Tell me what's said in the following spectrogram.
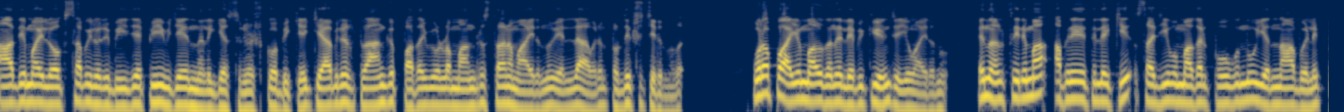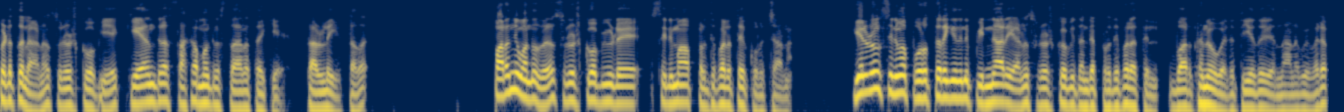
ആദ്യമായി ലോക്സഭയിൽ ഒരു ബി ജെ പി വിജയം നൽകിയ സുരേഷ് ഗോപിക്ക് ക്യാബിനറ്റ് റാങ്ക് പദവിയുള്ള മന്ത്രിസ്ഥാനമായിരുന്നു എല്ലാവരും പ്രതീക്ഷിച്ചിരുന്നത്. ഉറപ്പായും അത് തന്നെ ലഭിക്കുകയും ചെയ്യുമായിരുന്നു. എന്നാൽ സിനിമ അഭിനയത്തിലേക്ക് സജീവമാകാൻ പോകുന്നു എന്ന വെളിപ്പെടുത്തലാണ് സുരേഷ് ഗോപിയെ കേന്ദ്ര സഹമന്ത്രി സ്ഥാനത്തേക്ക് തള്ളിയിട്ടത്. പറഞ്ഞു വന്നത് സുരേഷ് ഗോപിയുടെ സിനിമാ പ്രതിഫലത്തെക്കുറിച്ചാണ്. ഗരുഡൻ സിനിമ പുറത്തിറങ്ങിയതിന് പിന്നാലെയാണ് സുരേഷ് ഗോപി തന്റെ പ്രതിഫലത്തിൽ വർധനവ് വരുത്തിയത് എന്നാണ് വിവരം.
